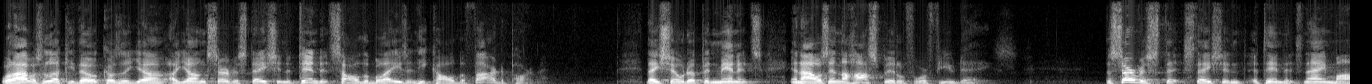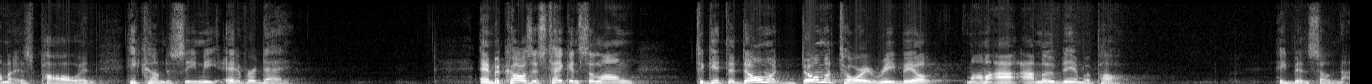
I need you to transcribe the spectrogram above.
Well, I was lucky though, because a young, a young service station attendant saw the blaze and he called the fire department. They showed up in minutes, and I was in the hospital for a few days. The service st- station attendant's name, Mama, is Paul, and he come to see me every day. And because it's taken so long to get the dormitory rebuilt, Mama, I, I moved in with Paul. He'd been so nice.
